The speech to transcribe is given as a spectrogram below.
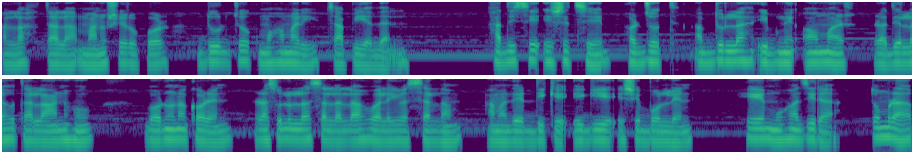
আল্লাহ তাআলা মানুষের উপর দুর্যোগ, মহামারী চাপিয়ে দেন। হাদিসে এসেছে হরজত আবদুল্লাহ ইবনে অমর রাদিয়াল্লাহ তাআলা আনহু বর্ণনা করেন, রাসূলুল্লাহ সাল্লাল্লাহু আলাইহি আমাদের দিকে এগিয়ে এসে বললেন, হে মুহাজিরা, তোমরা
